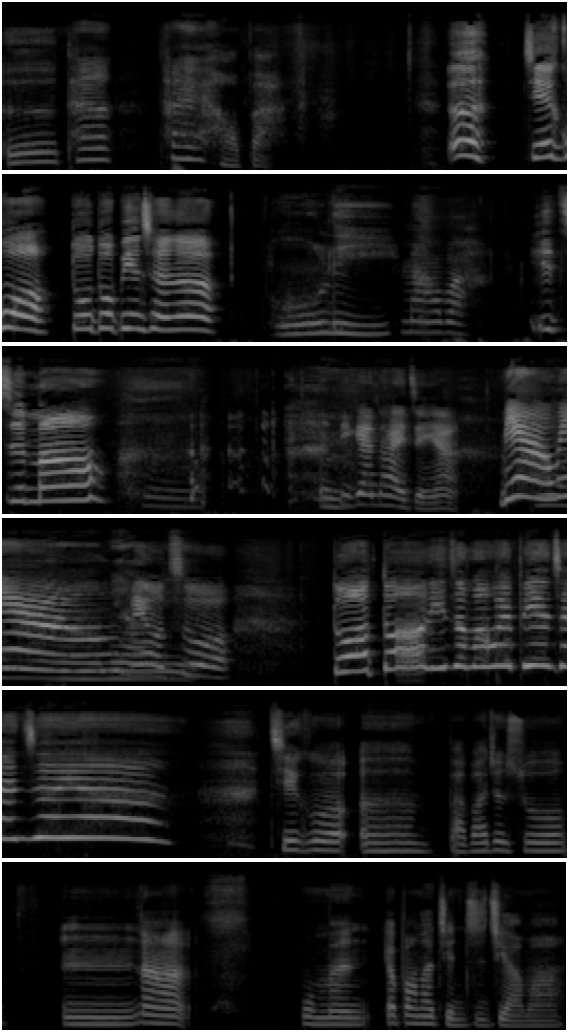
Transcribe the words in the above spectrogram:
呃，他他还好吧？呃，结果多多变成了。狐狸猫吧，一只猫，嗯 你看它还怎样？喵喵，喵没有错。多多，你怎么会变成这样？结果，呃，爸爸就说，嗯，那我们要帮他剪指甲吗？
